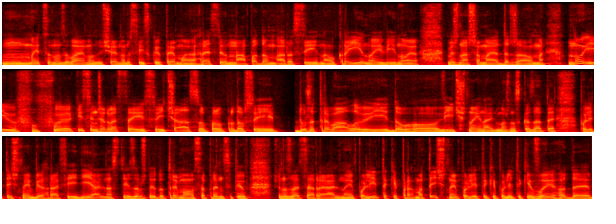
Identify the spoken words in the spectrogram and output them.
ми це називаємо звичайно російською прямою агресією, нападом Росії на Україну і війною між нашими державами. Ну і в, Кісінджер весь цей свій час упродовж своєї дуже тривалої, довговічної, навіть можна сказати, політичної біографії і діяльності і завжди дотримувався принципів, що називається реальної політики, прагматичної політики, політики вигоди,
